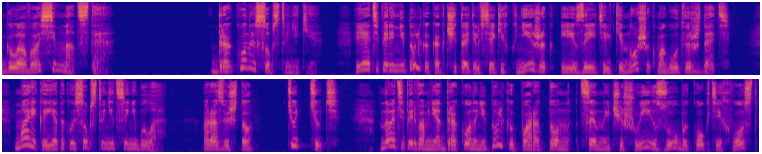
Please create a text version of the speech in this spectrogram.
Глава 17. Драконы-собственники. Я теперь не только как читатель всяких книжек и зритель киношек могу утверждать. Марика я такой собственницей не была. Разве что тють-тють. Ну а теперь во мне от дракона не только пара тонн ценной чешуи, зубы, когти и хвост,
